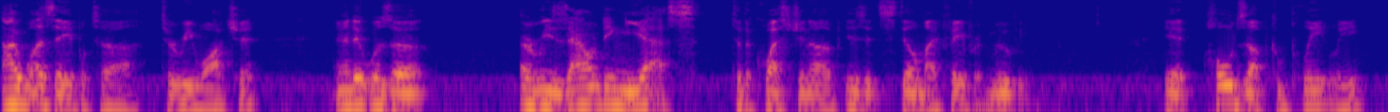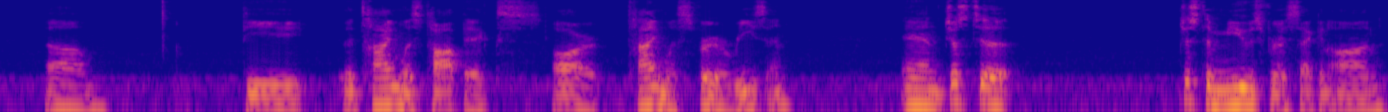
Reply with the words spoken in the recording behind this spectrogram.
I was able to to rewatch it, and it was a a resounding yes to the question of is it still my favorite movie? It holds up completely. Um, the the timeless topics are timeless for a reason. And just to just to muse for a second on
